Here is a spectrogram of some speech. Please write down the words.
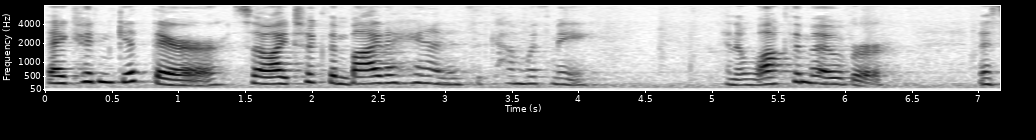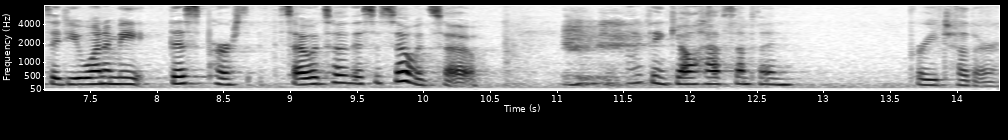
They couldn't get there. So I took them by the hand and said, Come with me. And I walked them over. And I said, You want to meet this person? So and so, this is so and so. I think y'all have something for each other.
